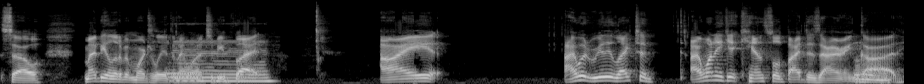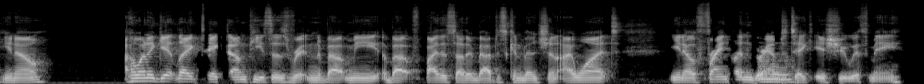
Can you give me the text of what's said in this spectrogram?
So might be a little bit more delayed than mm. I want it to be, but mm. I I would really like to I want to get canceled by desiring mm. God, you know? I want to get like takedown pieces written about me about by the Southern Baptist Convention. I want, you know, Franklin Graham mm. to take issue with me.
